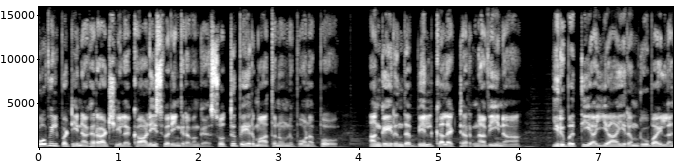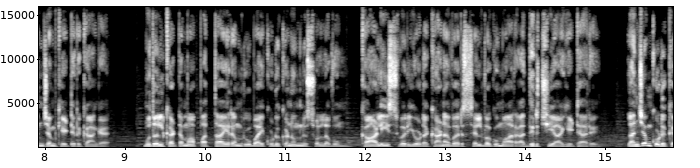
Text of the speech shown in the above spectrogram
கோவில்பட்டி நகராட்சியில காளீஸ்வரிங்கிறவங்க சொத்து பேர் மாத்தணும்னு போனப்போ அங்க இருந்த பில் கலெக்டர் நவீனா இருபத்தி ஐயாயிரம் ரூபாய் லஞ்சம் கேட்டிருக்காங்க. முதல் கட்டமா பத்தாயிரம் ரூபாய் கொடுக்கணும்னு சொல்லவும் காளீஸ்வரியோட கணவர் செல்வகுமார் அதிர்ச்சி ஆகிட்டாரு லஞ்சம் கொடுக்க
